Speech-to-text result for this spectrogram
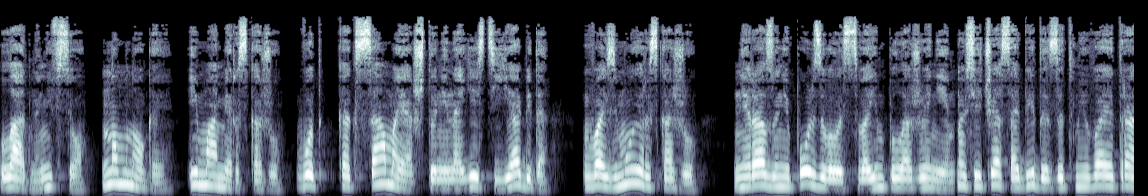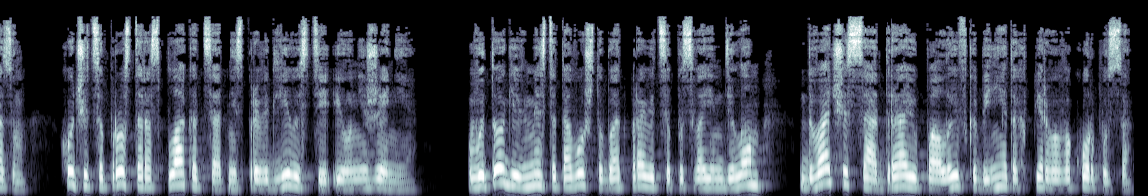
Ладно, не все, но многое. И маме расскажу. Вот как самое, что ни на есть ябеда, возьму и расскажу. Ни разу не пользовалась своим положением, но сейчас обида затмевает разум – Хочется просто расплакаться от несправедливости и унижения. В итоге, вместо того, чтобы отправиться по своим делам, два часа драю полы в кабинетах первого корпуса.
